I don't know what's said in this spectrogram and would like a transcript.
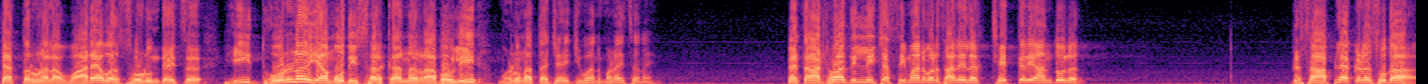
त्या तरुणाला वाऱ्यावर सोडून द्यायचं. ही धोरणं या मोदी सरकारनं राबवली. म्हणून आता जय जीवन म्हणायचं नाही. नाही तर आठवा दिल्लीच्या सीमांवर झालेलं शेतकरी आंदोलन. जसं आपल्याकडं सुद्धा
